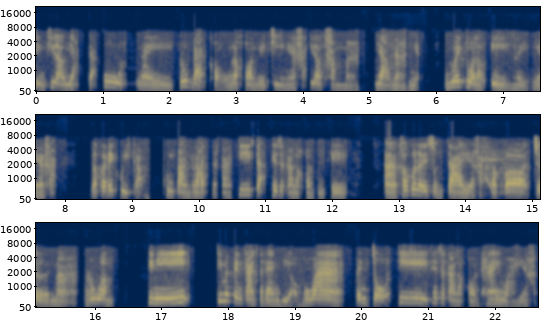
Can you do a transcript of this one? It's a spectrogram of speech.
สิ่งที่เราอยากจะพูดในรูปแบบของละครเวทีเนี่ยค่ะ ที่เราทำมายาวนานเนี่ยด้วยตัวเราเองอะไรอย่างเงี้ยค่ะ แล้วก็ได้คุยกับ คุณปานรัตน์นะคะ ที่จัดเทศกาลละครกรุงเทพอ่าเขาก็เลยสนใจอะค่ะ แล้วก็เชิญมาร่วม ทีนี้ที่มันเป็นการแสดงเดี่ยว เพราะว่าเป็นโจทย์ที่เทศกาลละครให้ไว้อะค่ะ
